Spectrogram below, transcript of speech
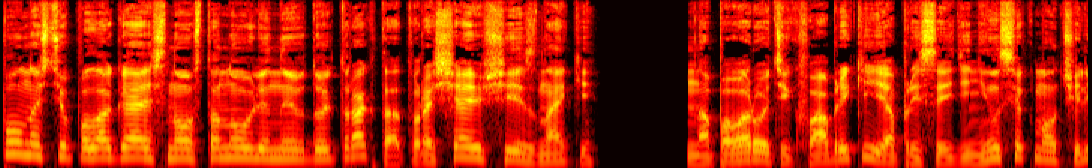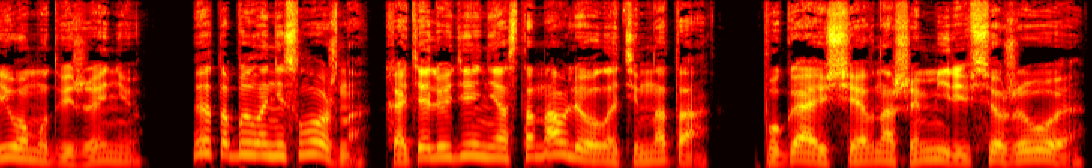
полностью полагаясь на установленные вдоль тракта отвращающие знаки. На повороте к фабрике я присоединился к молчаливому движению. Это было несложно, хотя людей не останавливала темнота, пугающая в нашем мире все живое.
